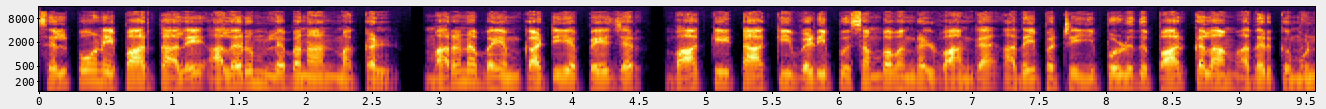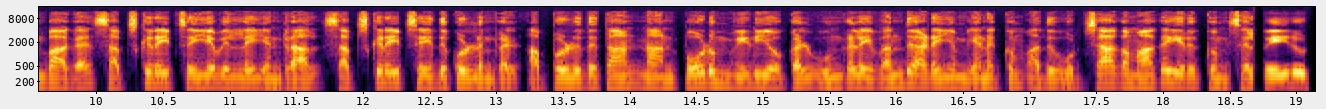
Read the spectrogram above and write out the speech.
செல்போனை பார்த்தாலே அலறும் லெபனான் மக்கள். மரண பயம் காட்டிய பேஜர் வாக்கி டாக்கி வெடிப்பு சம்பவங்கள் வாங்க அதைப்பற்றி இப்பொழுது பார்க்கலாம் அதற்கு முன்பாக சப்ஸ்கிரைப் செய்யவில்லை என்றால் சப்ஸ்கிரைப் செய்து கொள்ளுங்கள் அப்பொழுது தான் நான் போடும் வீடியோக்கள் உங்களை வந்து அடையும் எனக்கும் அது உற்சாகமாக இருக்கும் செல் பெய்ரூட்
